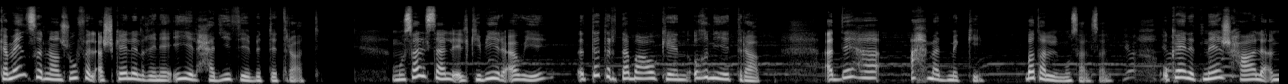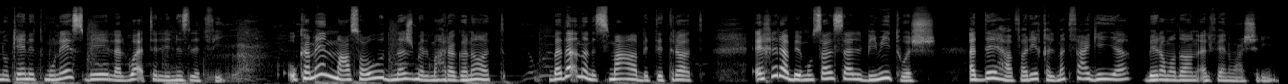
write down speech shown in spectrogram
كمان صرنا نشوف الأشكال الغنائية الحديثة بالتترات. مسلسل الكبير قوي التتر تبعه كان أغنية راب. أداها أحمد مكي بطل المسلسل. وكانت ناجحة لأنه كانت مناسبة للوقت اللي نزلت فيه. وكمان مع صعود نجم المهرجانات بدأنا نسمعها بالتترات. آخرها بمسلسل بميت وش أداها فريق المدفعجية برمضان 2020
